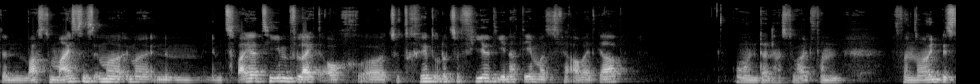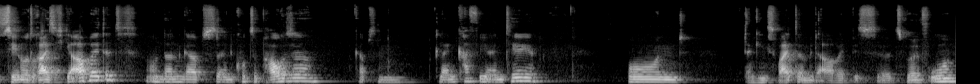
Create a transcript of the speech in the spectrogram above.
dann warst du meistens immer, immer in einem, in einem Zweierteam, vielleicht auch äh, zu dritt oder zu viert, je nachdem, was es für Arbeit gab. Und dann hast du halt von, von 9 bis 10.30 Uhr gearbeitet und dann gab es eine kurze Pause, gab es einen kleinen Kaffee, einen Tee und dann ging es weiter mit der Arbeit bis äh, 12 Uhr.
